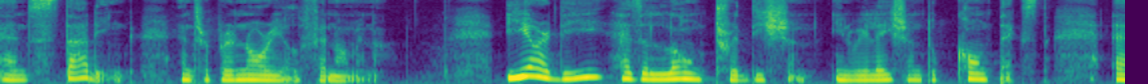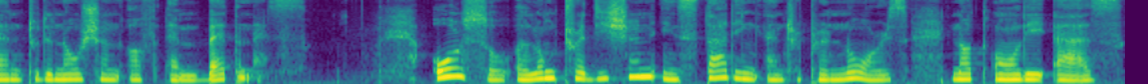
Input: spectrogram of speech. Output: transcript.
and studying entrepreneurial phenomena. ERD has a long tradition in relation to context and to the notion of embeddedness. Also, a long tradition in studying entrepreneurs not only as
